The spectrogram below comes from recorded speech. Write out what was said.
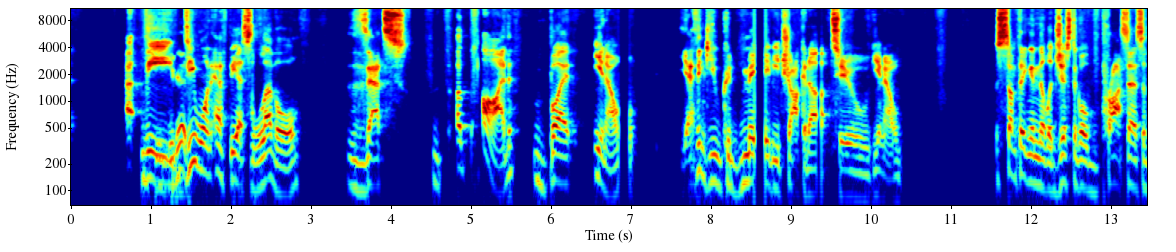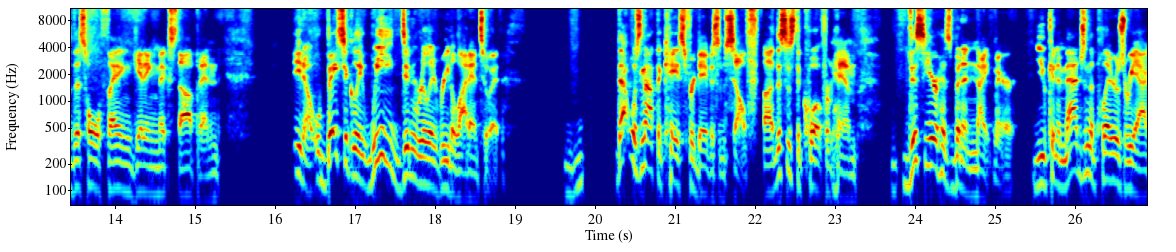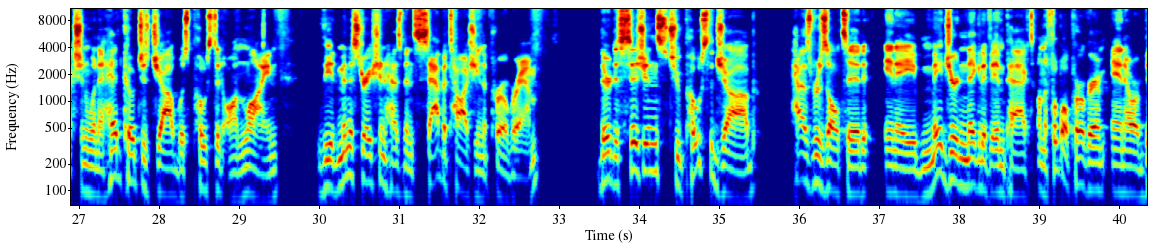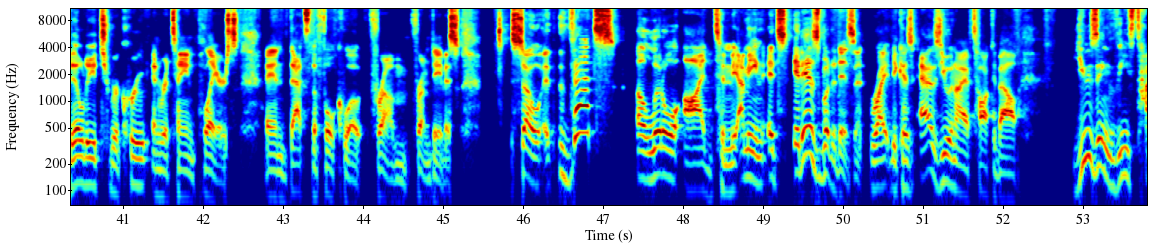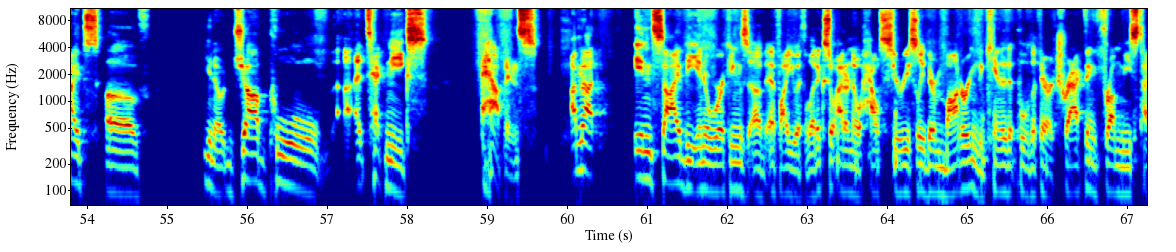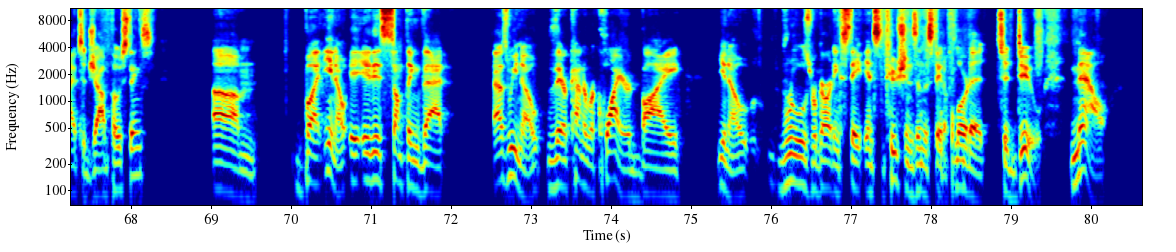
at the D1 FBS level, that's uh, odd, but you know, I think you could maybe chalk it up to you know something in the logistical process of this whole thing getting mixed up and you know, basically, we didn't really read a lot into it. That was not the case for Davis himself. Uh, this is the quote from him. This year has been a nightmare. You can imagine the players' reaction when a head coach's job was posted online. The administration has been sabotaging the program. Their decisions to post the job has resulted in a major negative impact on the football program and our ability to recruit and retain players. And that's the full quote from from Davis. So that's a little odd to me. I mean, it's it is, but it isn't, right? Because as you and I have talked about, using these types of you know job pool uh, techniques happens. I'm not inside the inner workings of FIU athletics, so I don't know how seriously they're monitoring the candidate pool that they're attracting from these types of job postings. Um, but you know, it, it is something that, as we know, they're kind of required by you know rules regarding state institutions in the state of Florida to do. Now,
